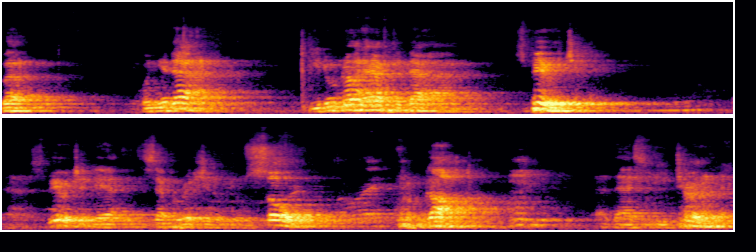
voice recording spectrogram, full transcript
But when you die, you do not have to die spiritually. Uh, spiritual death is the separation of your soul from God. That's eternally.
